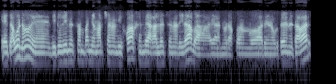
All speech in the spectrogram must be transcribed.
eta bueno, e, dirudinez kampaina martxan handi joa, jendea galdetzen ari da, ba, ea nora joangoaren urtean eta bar,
